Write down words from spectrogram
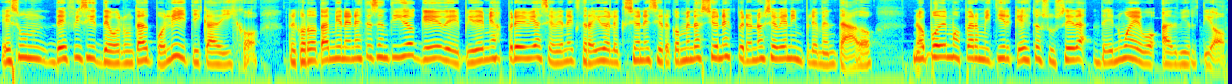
es un déficit de voluntad política, dijo. Recordó también en este sentido que de epidemias previas se habían extraído lecciones y recomendaciones, pero no se habían implementado. No podemos permitir que esto suceda de nuevo, advirtió.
